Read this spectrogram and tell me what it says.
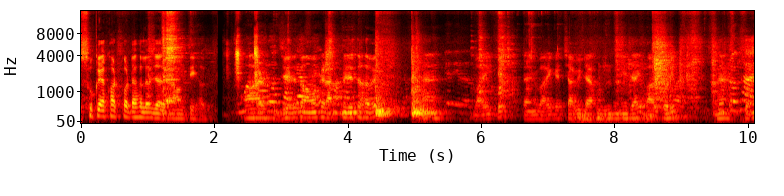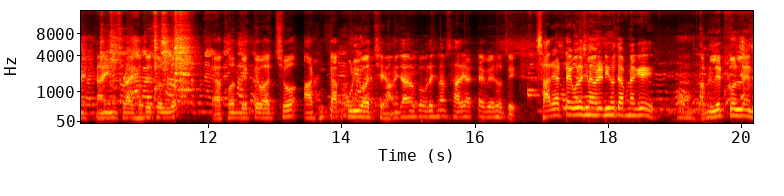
শুকিয়ে খটখটে হলেও যা- নামতেই হবে। আর যেহেতু আমাকে রাখতে যেতে হবে। হ্যাঁ বাইকে তাই আমি বাইকের চাবিটা এখন নিয়ে যাই বার করি। হ্যাঁ টাইম প্রায় হতে চলল। এখন দেখতে পাচ্ছ আটটা কুড়ি বাজছে। আমি জামাইকে বলেছিলাম সাড়ে আটটায় বের হতে। সাড়ে আটটায় বলেছিলাম রেডি হতে আপনাকে? আপনি লেট করলেন।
